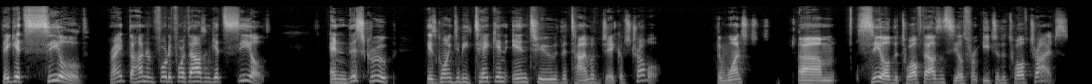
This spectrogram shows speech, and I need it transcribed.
They get sealed, right? The 144,000 get sealed. And this group is going to be taken into the time of Jacob's trouble. The ones um, sealed, the 12,000 seals from each of the 12 tribes.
